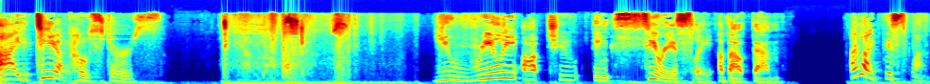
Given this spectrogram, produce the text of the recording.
Idea posters. Idea posters. You really ought to think seriously about them. I like this one.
